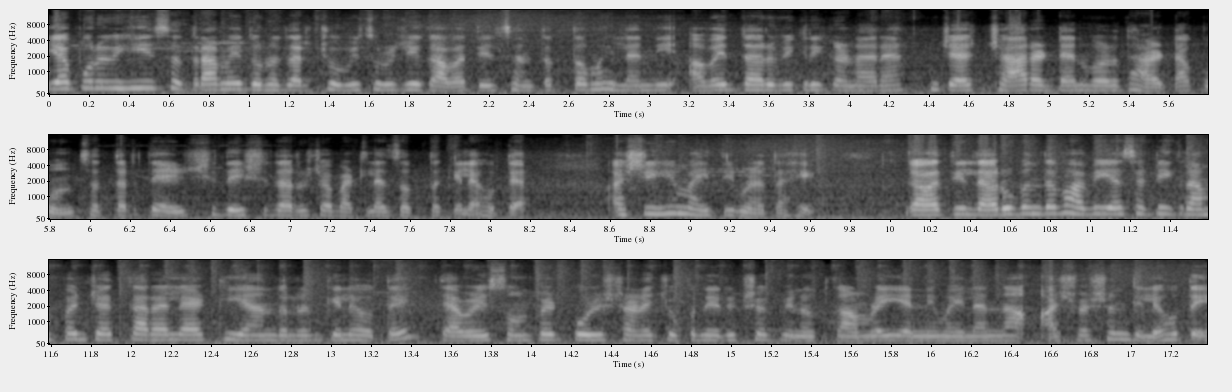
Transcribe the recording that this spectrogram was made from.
यापूर्वीही सतरा मे दोन हजार चोवीस रोजी गावातील संतप्त महिलांनी अवैध दारू विक्री करणाऱ्या ज्या चार अड्ड्यांवर धाड टाकून सत्तर ते ऐंशी देशी दारूच्या बाटल्या जप्त केल्या होत्या अशीही माहिती मिळत आहे. गावातील दारूबंद व्हावी यासाठी ग्रामपंचायत कार्यालयात ठिय्या आंदोलन केले होते. त्यावेळी सोनपेठ पोलीस ठाण्याचे उपनिरीक्षक विनोद कांबळे यांनी महिलांना आश्वासन दिले होते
